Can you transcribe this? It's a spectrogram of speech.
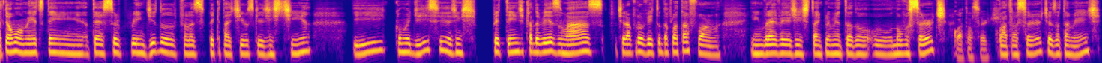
Até o momento tem até surpreendido pelas expectativas que a gente tinha. E, como eu disse, a gente pretende cada vez mais tirar proveito da plataforma. Em breve a gente está implementando o novo Search. 4 Search. 4 Search, exatamente.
